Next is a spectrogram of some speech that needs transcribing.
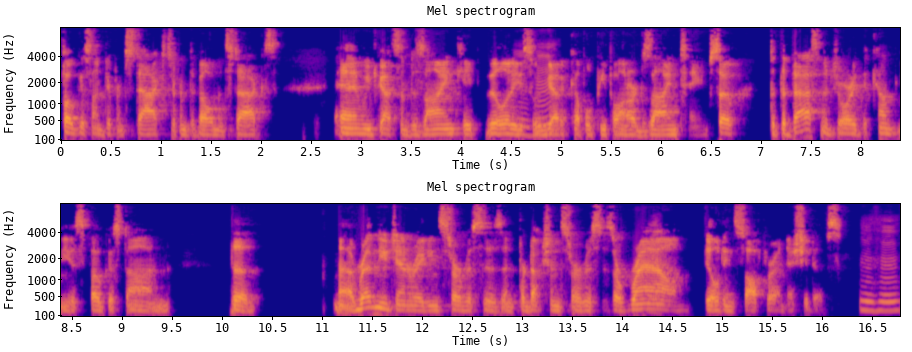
focus on different stacks, different development stacks. And we've got some design capabilities. Mm-hmm. So we've mm-hmm. got a couple people on our design team. So, but the vast majority of the company is focused on the uh, revenue generating services and production services around building software initiatives mm-hmm.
